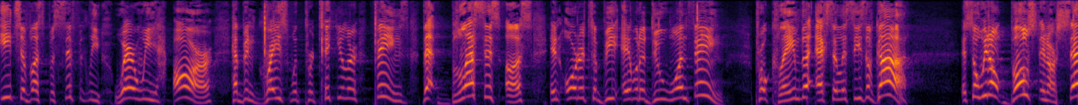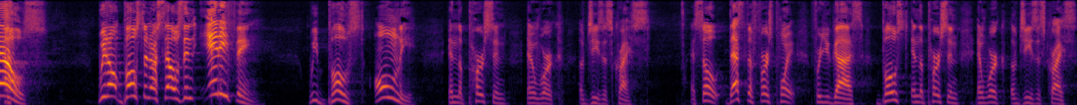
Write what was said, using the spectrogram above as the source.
each of us specifically where we are have been graced with particular things that blesses us in order to be able to do one thing, proclaim the excellencies of God. And so we don't boast in ourselves. We don't boast in ourselves in anything. We boast only in the person and work of Jesus Christ. And so that's the first point for you guys. Boast in the person and work of Jesus Christ.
